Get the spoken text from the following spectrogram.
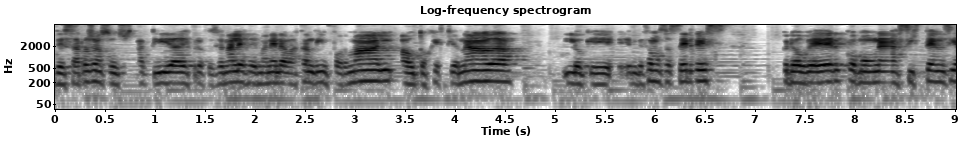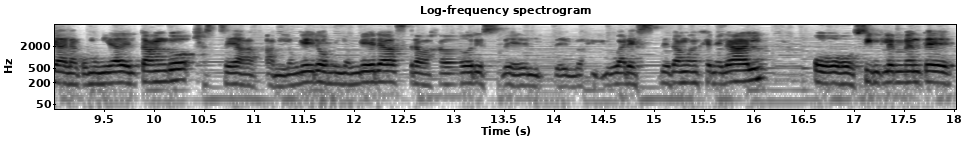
desarrollan sus actividades profesionales de manera bastante informal, autogestionada, lo que empezamos a hacer es proveer como una asistencia a la comunidad del tango, ya sea a milongueros, milongueras, trabajadores de, los lugares de tango en general o simplemente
